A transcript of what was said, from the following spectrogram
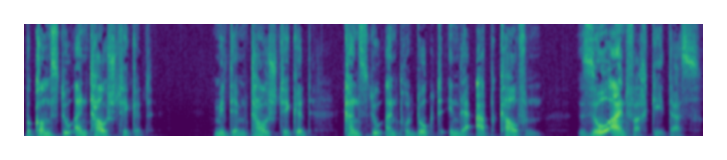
bekommst du ein Tauschticket. Mit dem Tauschticket kannst du ein Produkt in der App kaufen. So einfach geht das.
